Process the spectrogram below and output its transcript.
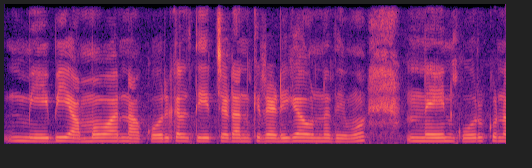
మేబీ అమ్మవారు నా కోరికలు తీర్చడానికి రెడీగా ఉన్నదేమో. నేను కోరుకున్న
